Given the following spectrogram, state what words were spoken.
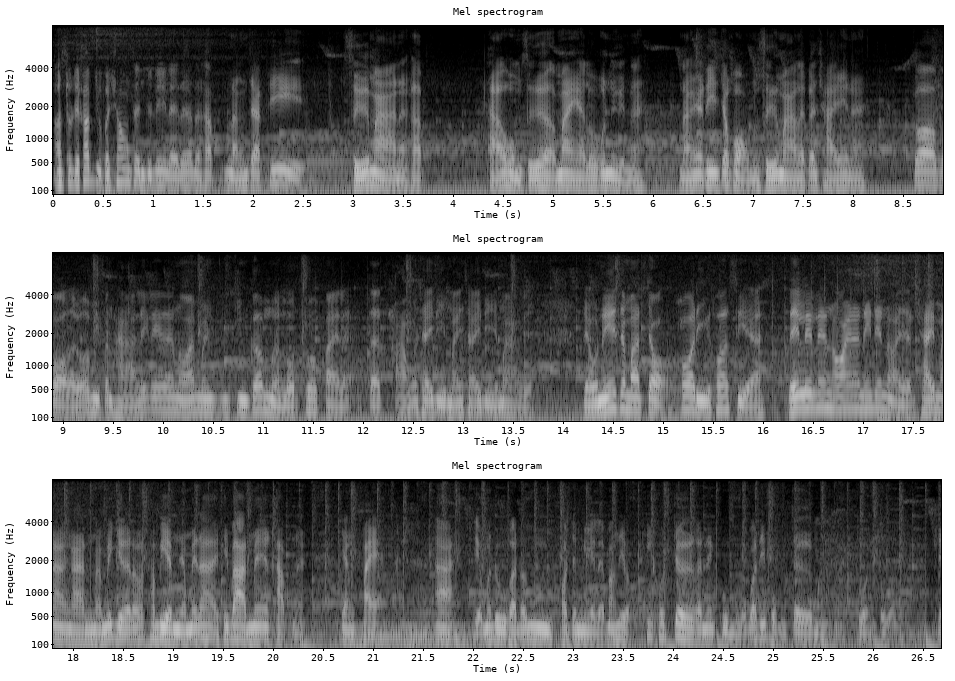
อะสวัสดีครับอยู่กับช่อง Century Rider นะครับ หลังจากที่ซื้อมานะครับถามว่าผมซื้อไม่ฮะรถคนอื่นนะหลังจากที่เจ้าของมันซื้อมาแล้วก็ใช้นะ ก็บอกเลยว่ามีปัญหาเล็กๆน้อยๆมันจริงๆก็เหมือนรถทั่วไปแหละ แต่ถามว่าใช้ดีไหมใช้ดีมากเลย เดี๋ยววันนี้จะมาเจาะข้อดีข้อเสียเล็กๆน้อยๆนะนิดหน่อยอยากใช้มางานมาไม่เยอะแล้วทะเบียนยังไม่ได้ที่บ้านไม่ขับนะยังแปลกอะเดี๋ยวมาดูกันว่ามันพอจะมีอะไรบ้างที่แบบที่เขาเจอกันในกลุ่มหรือว่าที่ผมเจอมาส่วนตัวเลยโอเค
